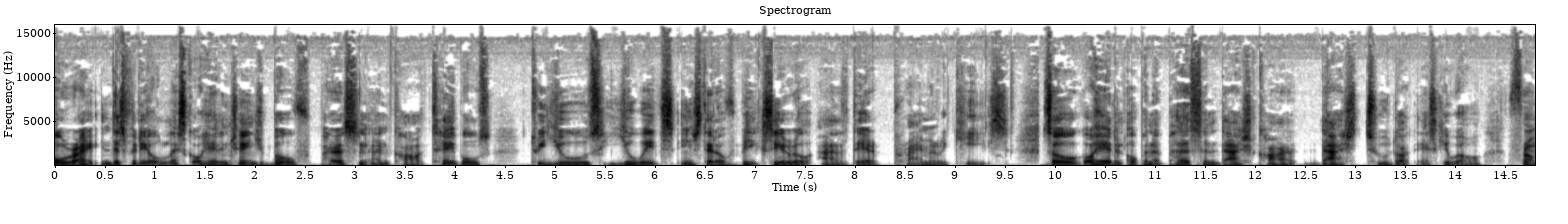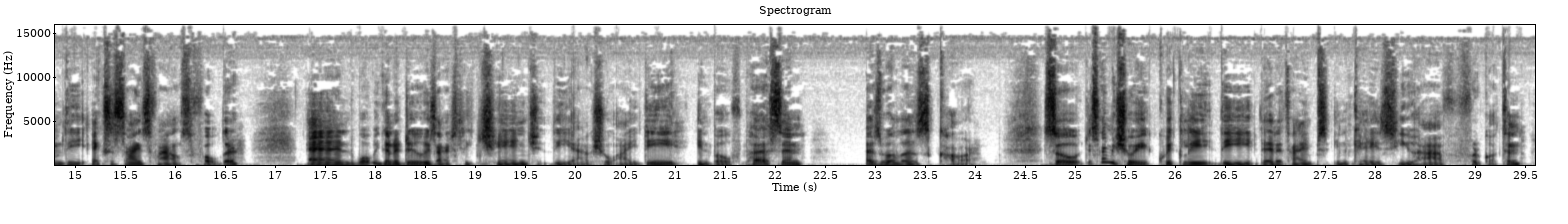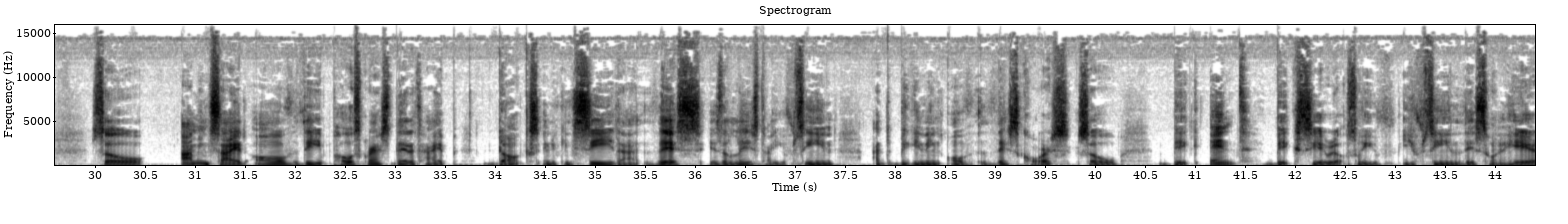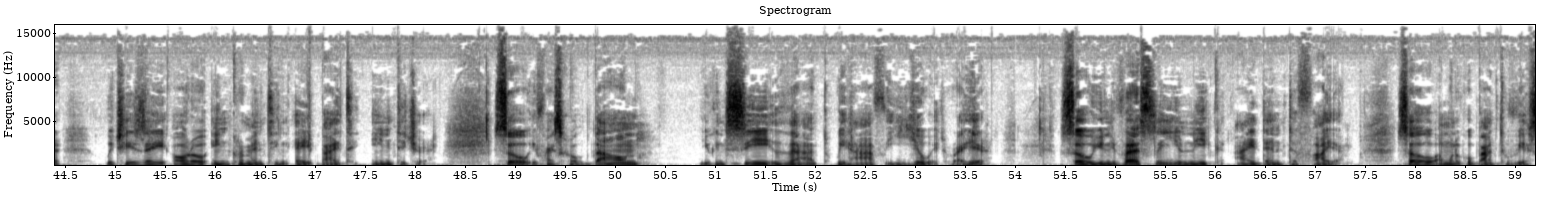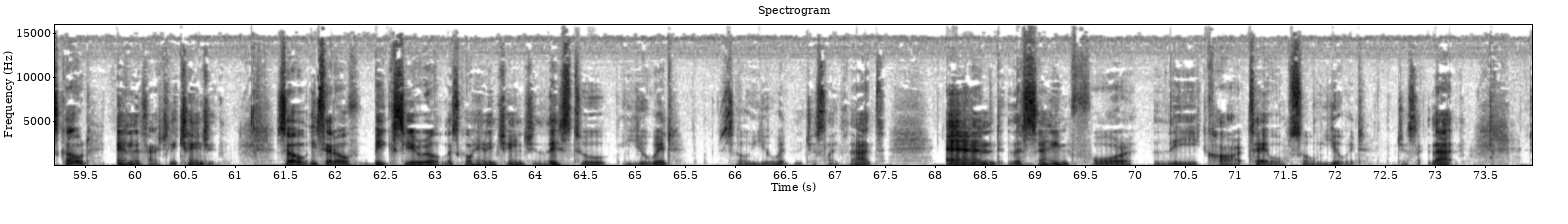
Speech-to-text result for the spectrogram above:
Alright, in this video, let's go ahead and change both person and car tables to use UUIDs instead of big serial as their primary keys. So go ahead and open up person-car-2.sql from the exercise files folder. And what we're going to do is actually change the actual ID in both person as well as car. So just let me show you quickly the data types in case you have forgotten. So I'm inside of the Postgres data type docs and you can see that this is a list that you've seen at the beginning of this course. So big int, big serial. So you've you've seen this one here, which is a auto incrementing 8 byte integer. So if I scroll down, you can see that we have UUID right here. So universally unique identifier. So I'm going to go back to VS Code and let's actually change it. So instead of big serial, let's go ahead and change this to UUID. So UUID, just like that. And the same for the car table. So UUID, just like that.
